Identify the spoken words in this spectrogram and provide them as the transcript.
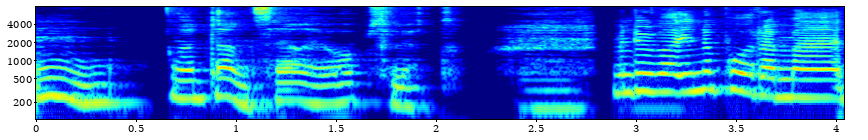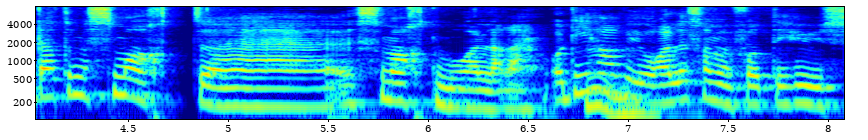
Mm. Ja, den ser jeg jo absolutt. Men du var inne på det med, dette med smart, uh, smartmålere. Og de har vi jo mm. alle sammen fått i hus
